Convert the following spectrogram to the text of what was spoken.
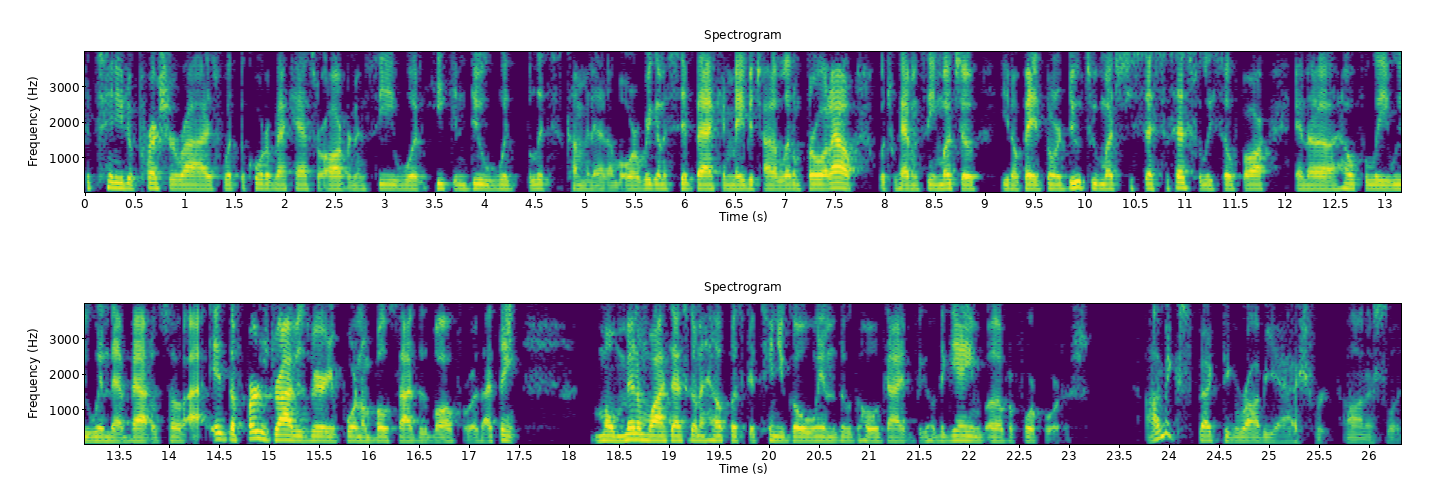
continue to pressurize what the quarterback has for Auburn and see what he can do with blitzes coming at him? Or are we going to sit back and maybe try to let him throw it out, which we haven't seen much of, you know, Payton Thorne do too much successfully so far. And uh, hopefully we win that battle. So I, it, the first drive is very important on both sides of the ball for us. I think momentum wise, that's going to help us continue go win the whole guy the, the game uh, for four quarters. I'm expecting Robbie Ashford, honestly.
